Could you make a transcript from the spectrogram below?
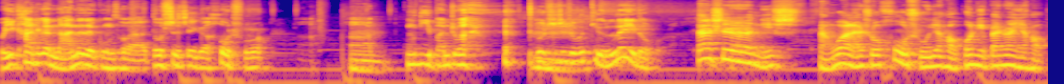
我一看这个男的的工作呀、都是这个后厨啊啊嗯，工地搬砖，都是这种挺累的活。但是你反过来说，后厨也好，工地搬砖也好，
